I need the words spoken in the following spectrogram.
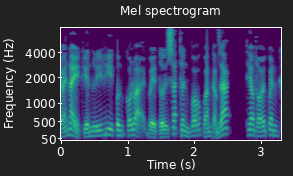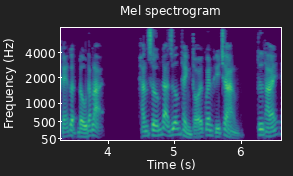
cái này khiến lý hy quân có loại về tới sát thân võ quán cảm giác, theo thói quen khẽ gật đầu đáp lại. Hắn sớm đã dưỡng thành thói quen khí tràng tư thái,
